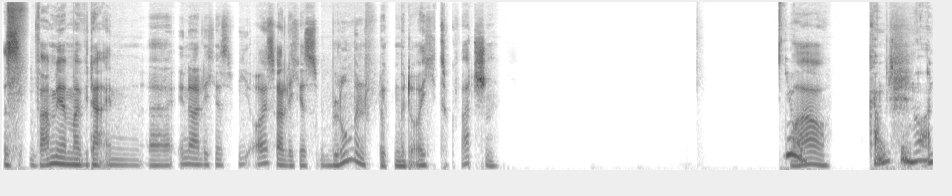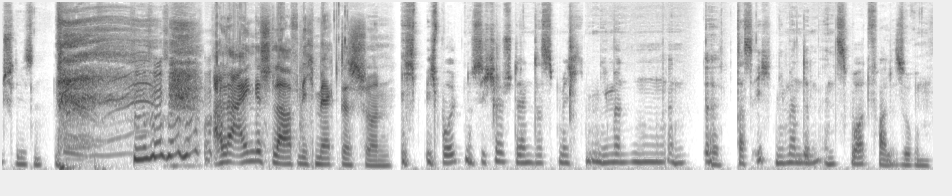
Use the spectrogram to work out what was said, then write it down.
es war mir mal wieder ein äh, innerliches wie äußerliches Blumenpflücken mit euch zu quatschen. Jo, Wow. Kann mich dem nur anschließen. Alle eingeschlafen, ich merke das schon. Ich, ich wollte nur sicherstellen, dass mich niemanden, äh, dass ich niemandem ins Wort falle, so rum.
